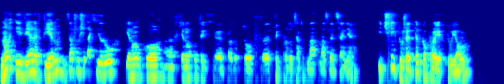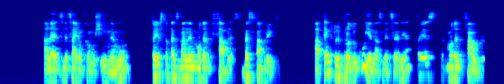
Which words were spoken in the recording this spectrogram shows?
No i wiele firm, zaczął się taki ruch w kierunku, w kierunku tych produktów, tych producentów na, na zlecenie. I ci, którzy tylko projektują, ale zlecają komuś innemu, to jest to tak zwany model fabless, bez fabryki. A ten, który produkuje na zlecenie, to jest model founder.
